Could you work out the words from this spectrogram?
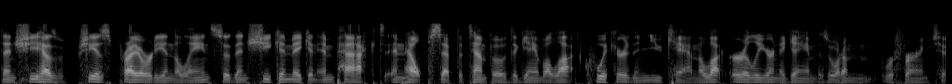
then she has she has priority in the lane, so then she can make an impact and help set the tempo of the game a lot quicker than you can, a lot earlier in the game is what I'm referring to.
